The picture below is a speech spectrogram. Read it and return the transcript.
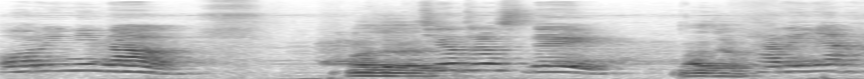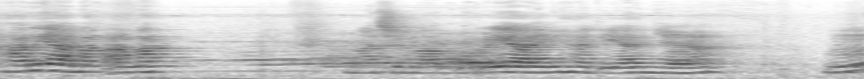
original 맞아요 Children's Day. 맞아 Harinya hari anak-anak nasional Korea ini hadiahnya. Hmm,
